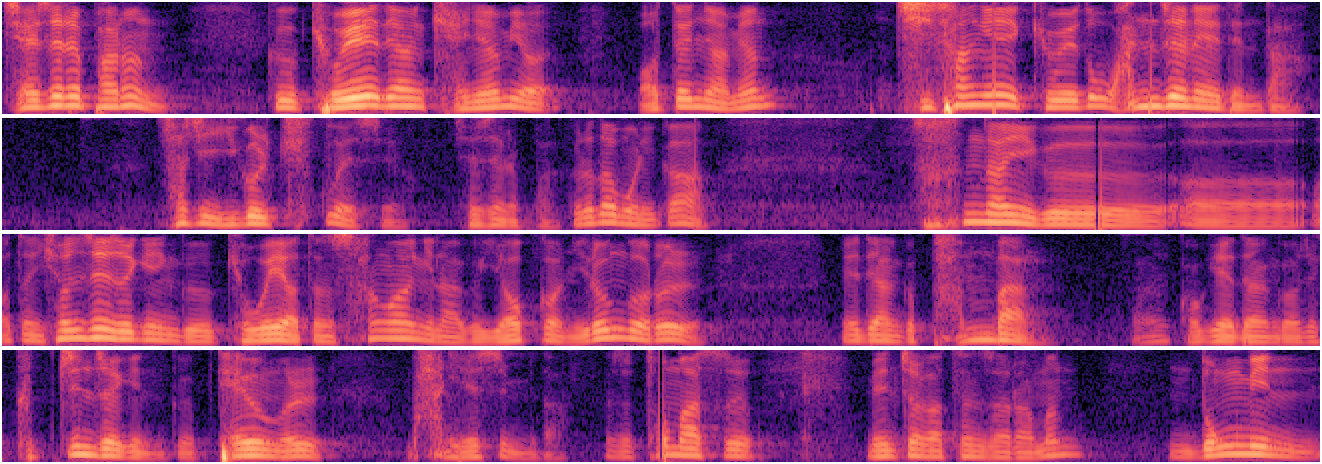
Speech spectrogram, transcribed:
제세례파는 그 교회에 대한 개념이 어- 어땠냐면 지상의 교회도 완전해야 된다. 사실 이걸 추구했어요. 제세례파. 그러다 보니까 상당히 그 어, 어떤 현세적인 그 교회의 어떤 상황이나 그 여건 이런 거를 에 대한 그 반발 어, 거기에 대한 거 급진적인 그 대응을 많이 했습니다. 그래서 토마스 멘처 같은 사람은 농민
